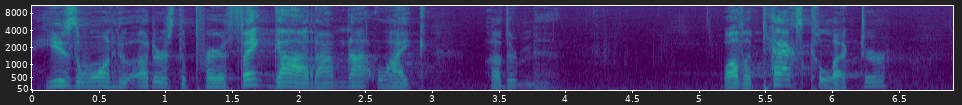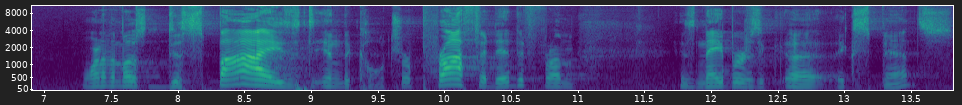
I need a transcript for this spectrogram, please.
He is the one who utters the prayer, Thank God I'm not like other men. While the tax collector, one of the most despised in the culture, profited from his neighbor's uh, expense.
